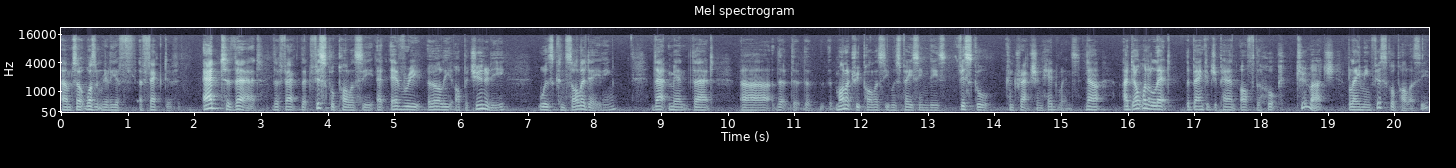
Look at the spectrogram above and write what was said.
um, so it wasn't really effective. Add to that the fact that fiscal policy at every early opportunity was consolidating. That meant that uh, the, the, the, the monetary policy was facing these fiscal contraction headwinds. Now, I don't want to let the Bank of Japan off the hook too much, blaming fiscal policy,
